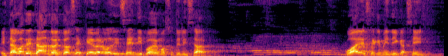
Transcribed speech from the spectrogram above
Está contestando. Entonces, ¿qué verbo dicendi podemos utilizar? ¿Cuál es el que me indica? Sí.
